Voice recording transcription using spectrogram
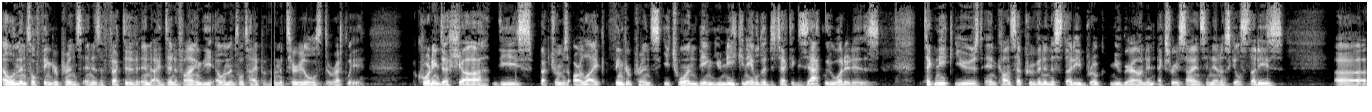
elemental fingerprints and is effective in identifying the elemental type of the materials directly. According to Hia, these spectrums are like fingerprints, each one being unique and able to detect exactly what it is. The technique used and concept proven in this study broke new ground in X-ray science and nanoscale studies. Uh,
